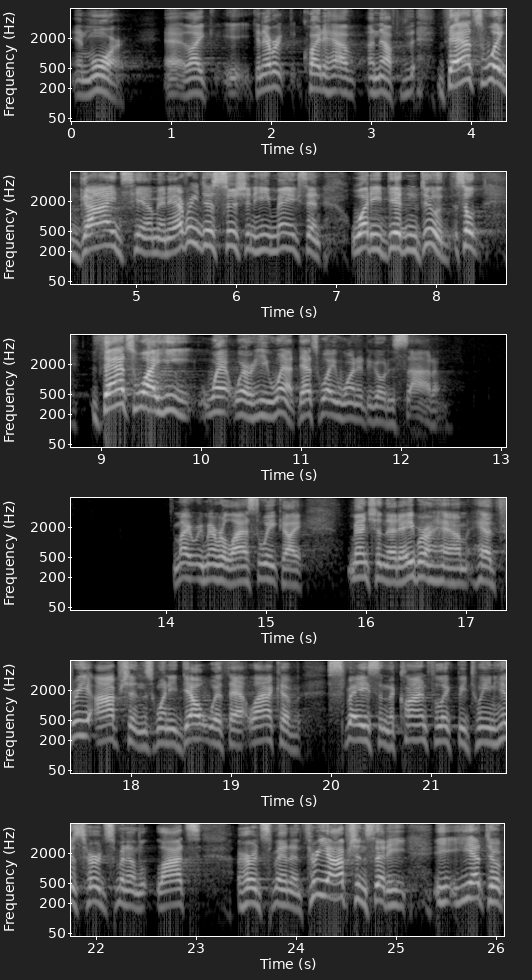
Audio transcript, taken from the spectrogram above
and more. Uh, like you can never quite have enough. That's what guides him in every decision he makes and what he didn't do. So that's why he went where he went. That's why he wanted to go to Sodom. You might remember last week I mentioned that Abraham had three options when he dealt with that lack of space and the conflict between his herdsmen and Lot's herdsmen, and three options that he, he had to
